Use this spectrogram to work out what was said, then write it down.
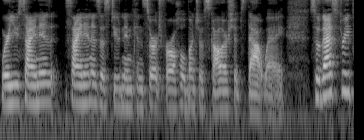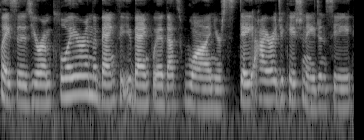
where you sign in, sign in as a student and can search for a whole bunch of scholarships that way. So that's three places. Your employer and the bank that you bank with, that's one. Your state higher education agency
